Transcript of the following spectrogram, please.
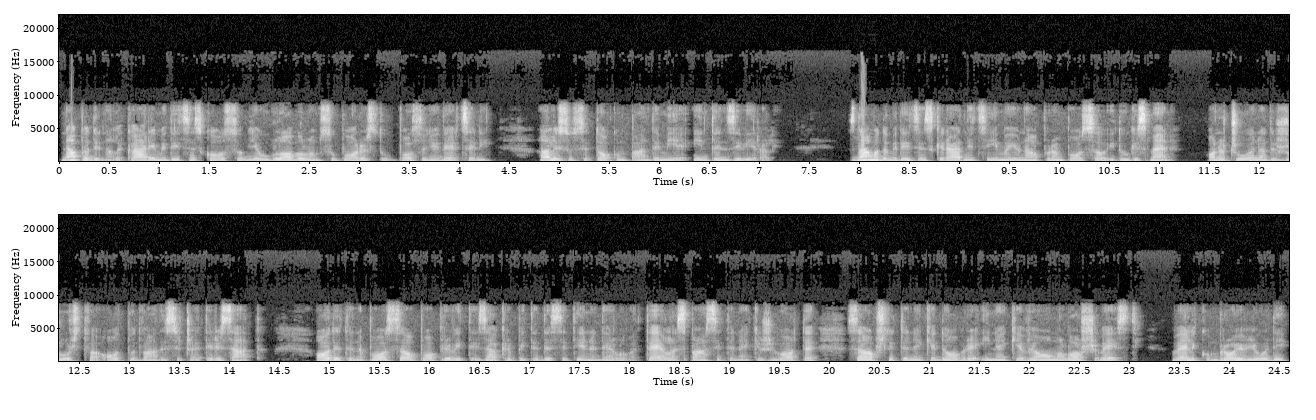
Napadi na lekare i medicinsko osoblje u globalnom su porastu u poslednjoj deceniji, ali su se tokom pandemije intenzivirali. Znamo da medicinski radnici imaju naporan posao i duge smene, ona čuvena dežurstva od po 24 sata. Odete na posao, popravite i zakrpite desetine delova tela, spasite neke živote, saopštite neke dobre i neke veoma loše vesti, velikom broju ljudi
